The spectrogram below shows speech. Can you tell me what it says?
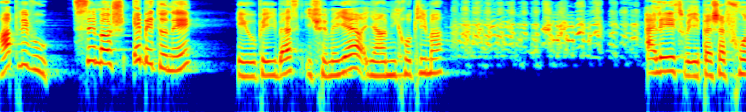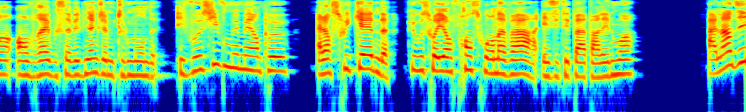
Rappelez-vous, c'est moche et bétonné, et au Pays Basque, il fait meilleur, il y a un microclimat. Allez, soyez pas chafouin, en vrai, vous savez bien que j'aime tout le monde. Et vous aussi, vous m'aimez un peu. Alors ce week-end, que vous soyez en France ou en Navarre, n'hésitez pas à parler de moi. À lundi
